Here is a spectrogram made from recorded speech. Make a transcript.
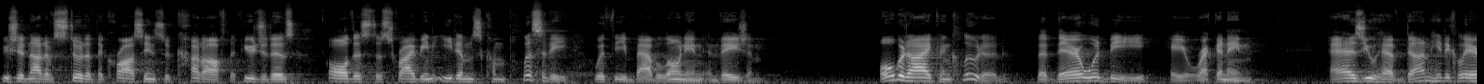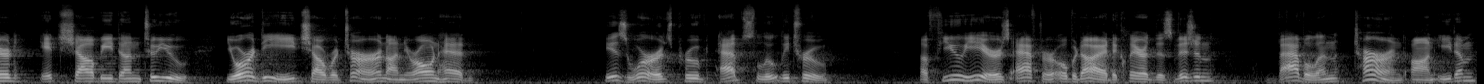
You should not have stood at the crossings to cut off the fugitives. All this describing Edom's complicity with the Babylonian invasion. Obadiah concluded that there would be a reckoning. As you have done, he declared, it shall be done to you. Your deed shall return on your own head. His words proved absolutely true. A few years after Obadiah declared this vision, Babylon turned on Edom,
